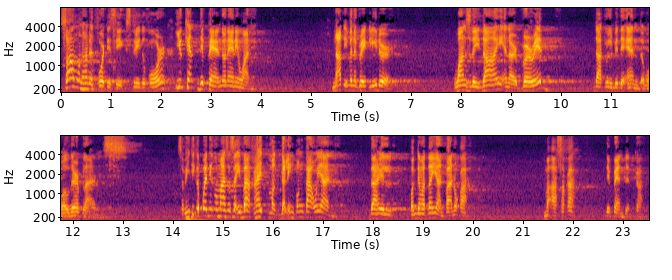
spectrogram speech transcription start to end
Psalm 146, 3 to 4, you can't depend on anyone. Not even a great leader. Once they die and are buried, that will be the end of all their plans. Sabi, hindi ka pwedeng umasa sa iba kahit magaling pang tao yan. Dahil pag namatay yan, paano ka? Maasa ka. Dependent ka.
